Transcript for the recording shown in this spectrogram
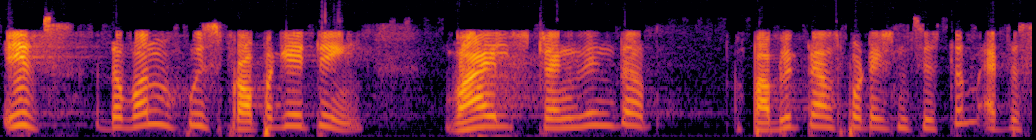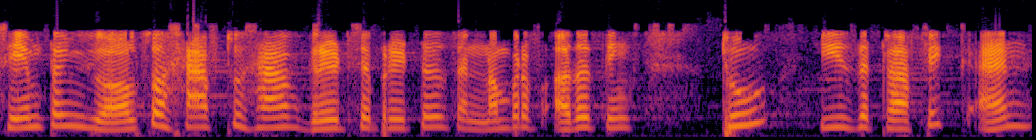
is the one who is propagating while strengthening the public transportation system. At the same time, you also have to have grade separators and number of other things to ease the traffic and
